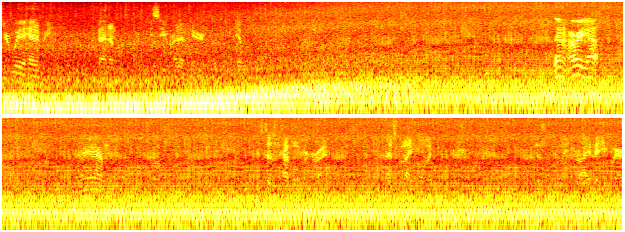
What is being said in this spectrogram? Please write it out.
you're way ahead of me. You see right up here. Yep. Then hurry up. I am. This doesn't have overdrive. That's what I call it. It doesn't really drive anywhere.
